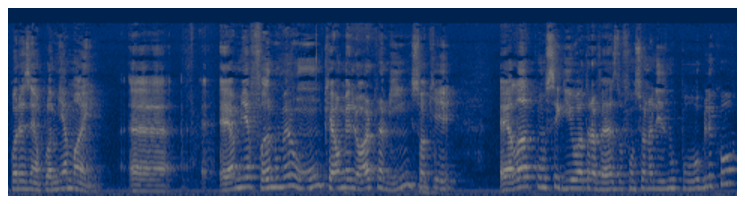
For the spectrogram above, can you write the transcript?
por exemplo, a minha mãe é, é a minha fã número um, que é o melhor pra mim, só que ela conseguiu, através do funcionalismo público,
